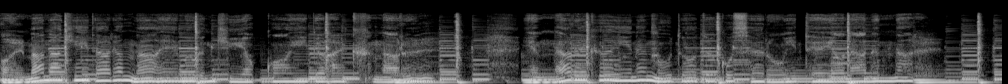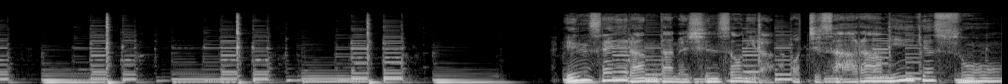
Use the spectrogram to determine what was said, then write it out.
얼마나 기다렸나 해묵은 기억과 이별할 그날을. 옛날의 그이는 인생을 안다면 신선이라 어찌 사람이겠소?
